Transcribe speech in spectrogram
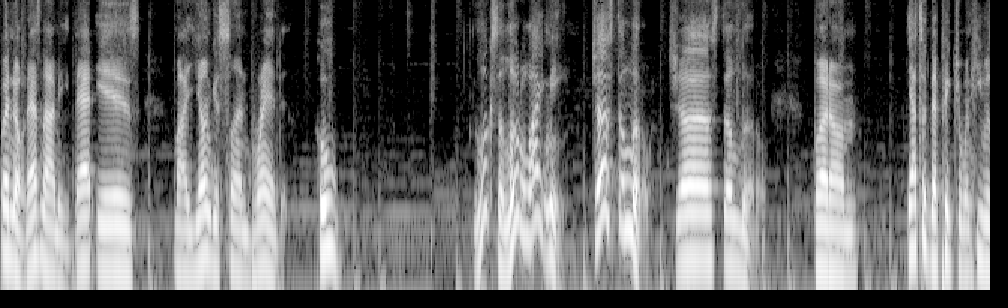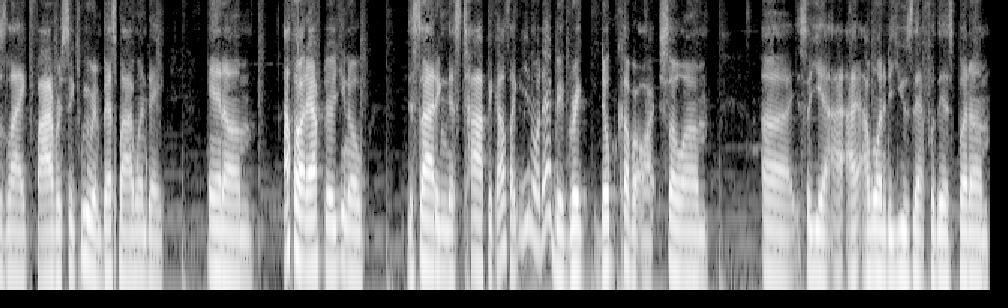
but no, that's not me. That is my youngest son, Brandon, who looks a little like me, just a little, just a little. But um, yeah, I took that picture when he was like five or six. We were in Best Buy one day, and um, I thought after you know deciding this topic, I was like, you know, that'd be a great dope cover art. So um, uh, so yeah, I, I I wanted to use that for this, but um,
